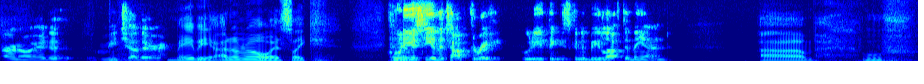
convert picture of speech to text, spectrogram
paranoid of each other. maybe I don't know. It's like Who do you see in the top three? Who do you think is going to be left in the end? Um, oof.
